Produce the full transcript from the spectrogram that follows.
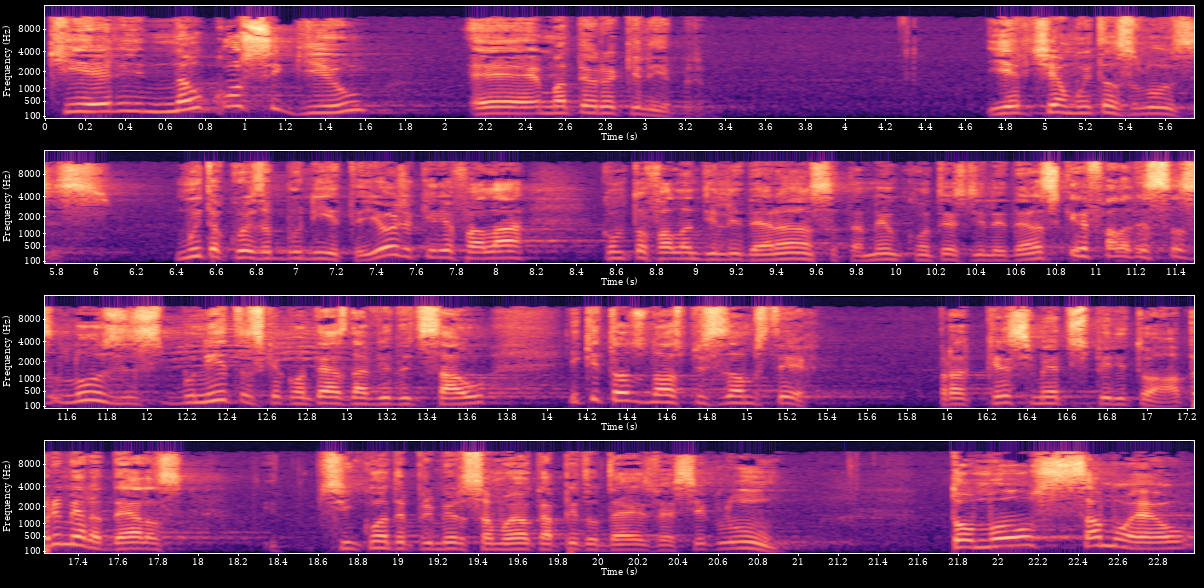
que ele não conseguiu é, manter o equilíbrio. E ele tinha muitas luzes, muita coisa bonita. E hoje eu queria falar, como estou falando de liderança, também um contexto de liderança, eu queria falar dessas luzes bonitas que acontecem na vida de Saul e que todos nós precisamos ter para crescimento espiritual. A primeira delas se encontra em 1 Samuel capítulo 10, versículo 1. Tomou Samuel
